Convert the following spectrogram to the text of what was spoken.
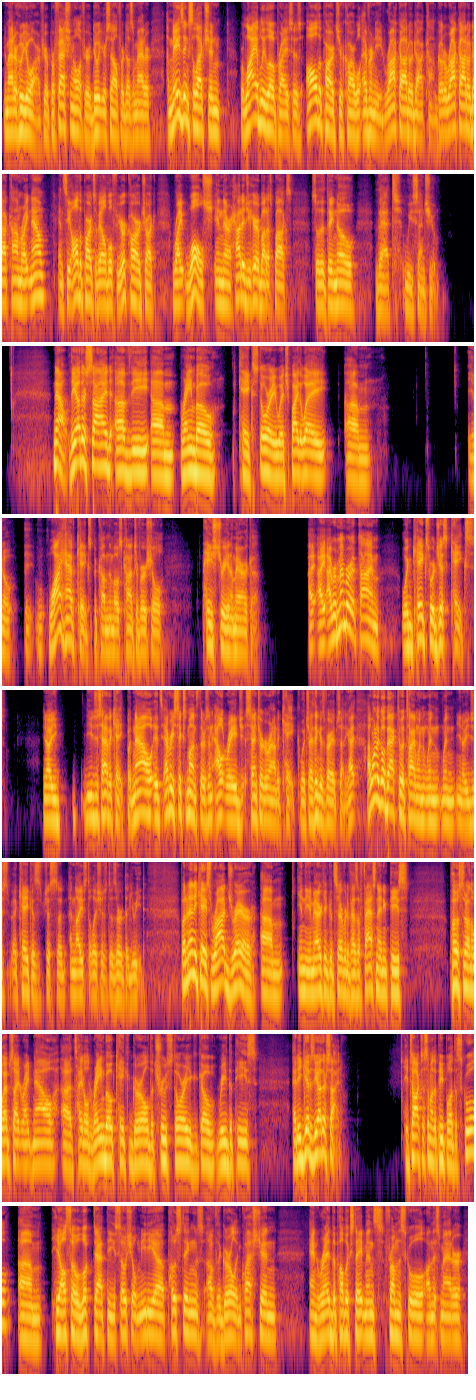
no matter who you are. If you're a professional, if you're a do it yourselfer, it doesn't matter. Amazing selection, reliably low prices, all the parts your car will ever need. RockAuto.com. Go to RockAuto.com right now and see all the parts available for your car or truck. Write Walsh in their How Did You Hear About Us box so that they know that we sent you. Now, the other side of the um, rainbow cake story, which, by the way, um, you know, why have cakes become the most controversial pastry in America? I, I, I remember a time when cakes were just cakes. You know, you you just have a cake. But now it's every six months there's an outrage centered around a cake, which I think is very upsetting. I, I want to go back to a time when when when you know you just a cake is just a, a nice, delicious dessert that you eat. But in any case, Rod Dreher um, in the American Conservative has a fascinating piece posted on the website right now uh, titled "Rainbow Cake Girl: The True Story." You could go read the piece, and he gives the other side. He talked to some of the people at the school. Um, he also looked at the social media postings of the girl in question and read the public statements from the school on this matter.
